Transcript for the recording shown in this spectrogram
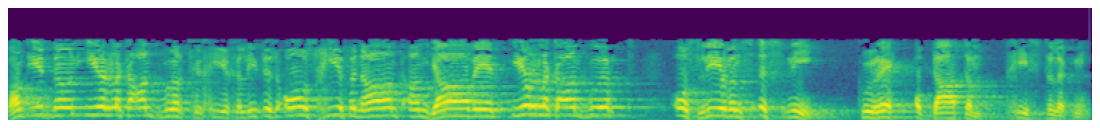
Want u het nou 'n eerlike antwoord gegee, geliefdes. Ons gee vanaand aan Jawe 'n eerlike antwoord. Ons lewens is nie korrek op datum geestelik nie.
